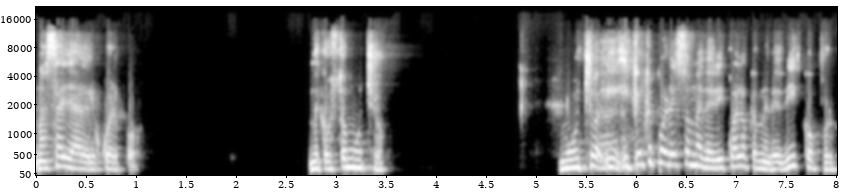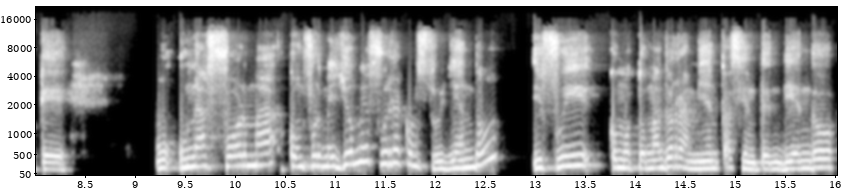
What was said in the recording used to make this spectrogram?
más allá del cuerpo. Me costó mucho. Mucho. Y, creo que por eso me dedico a lo que me dedico, porque una forma, conforme yo me fui reconstruyendo y fui como tomando herramientas y entendiendo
